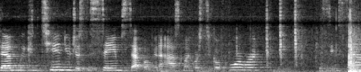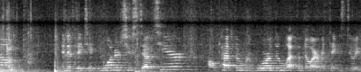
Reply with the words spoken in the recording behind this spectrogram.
then we continue just the same step. I'm going to ask my horse to go forward, kissing sound, and if they take one or two steps here, I'll pet them, reward them, let them know everything's doing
